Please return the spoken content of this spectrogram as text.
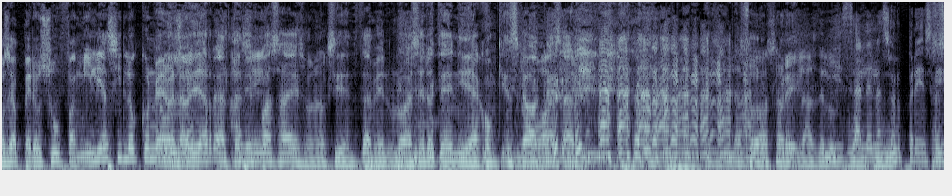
O sea, pero su familia sí lo conoce. Pero en la vida real también hace- pasa eso, en Occidente también. Uno a veces no tiene ni idea con quién se va a casar. Las de los Y sale la sorpresa. Es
